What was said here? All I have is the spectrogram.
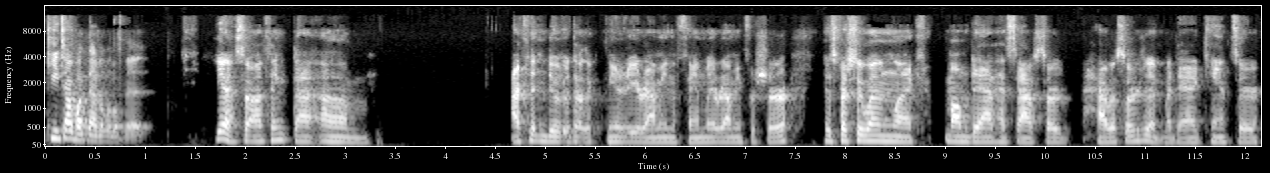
can you talk about that a little bit? Yeah, so I think that um I couldn't do it without the community around me and the family around me for sure. Especially when like mom and dad has to have sur- have a surgery. Like my dad had cancer.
